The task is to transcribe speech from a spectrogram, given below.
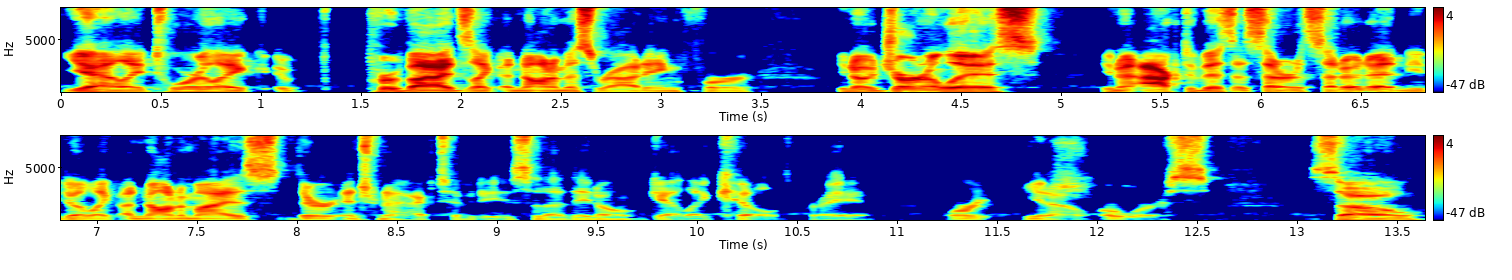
Yeah, like Tor like it provides like anonymous routing for, you know, journalists, you know, activists, et cetera, et cetera, that need to like anonymize their internet activities so that they don't get like killed, right? Or, you know, or worse. So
